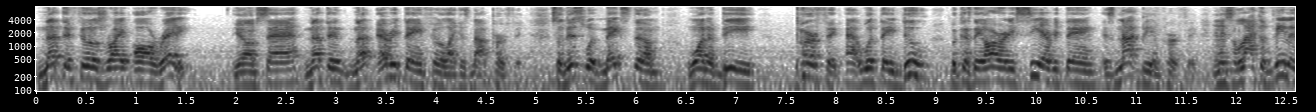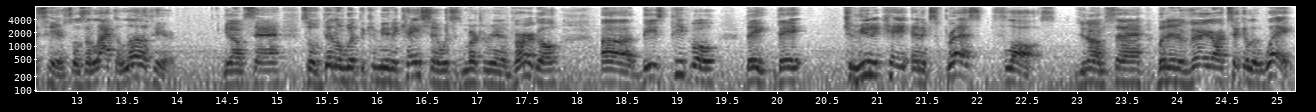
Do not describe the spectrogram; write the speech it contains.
nothing feels right already. You know what I'm saying? Nothing, not everything feel like it's not perfect. So this what makes them want to be perfect at what they do because they already see everything is not being perfect. And it's a lack of Venus here, so it's a lack of love here. You know what I'm saying? So dealing with the communication, which is Mercury and Virgo, uh, these people they they communicate and express flaws. You know what I'm saying? But in a very articulate way.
